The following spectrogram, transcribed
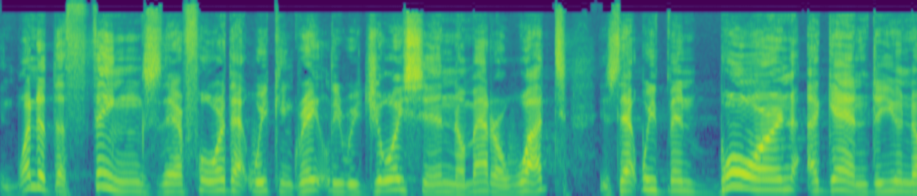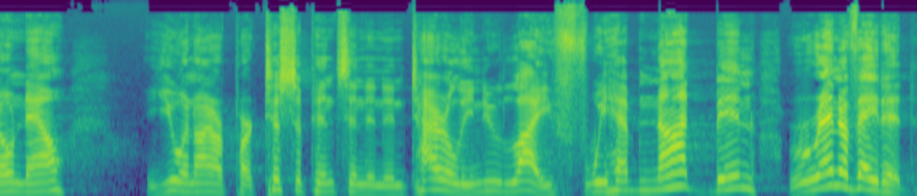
And one of the things, therefore, that we can greatly rejoice in, no matter what, is that we've been born again. Do you know now? You and I are participants in an entirely new life. We have not been renovated.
